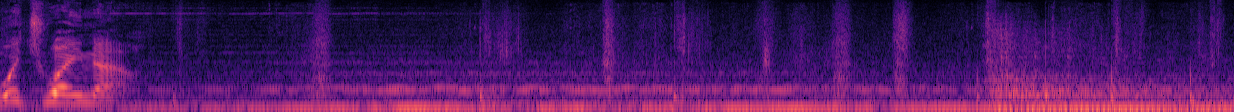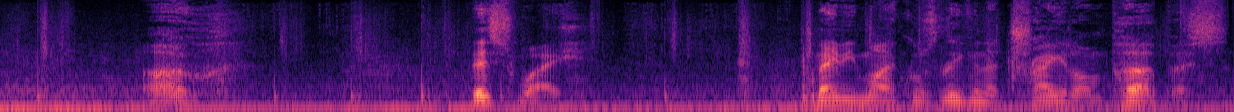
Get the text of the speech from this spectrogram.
Which way now? Oh. This way. Maybe Michael's leaving a trail on purpose.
